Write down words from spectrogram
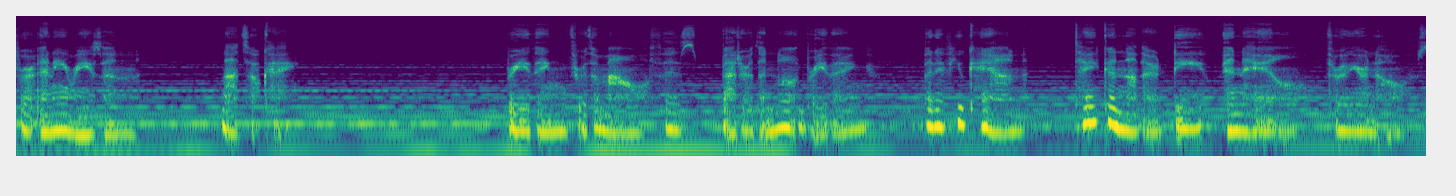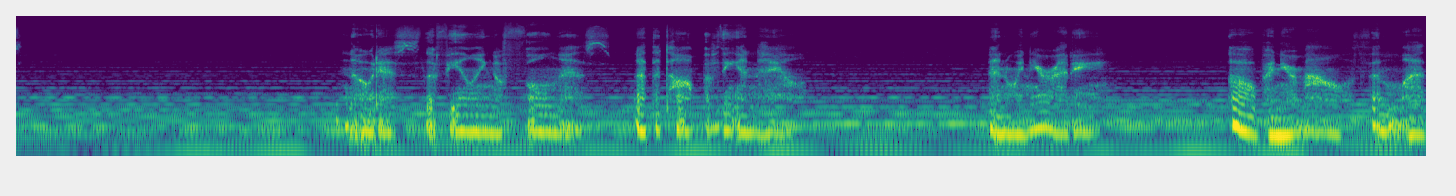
for any reason, that's okay. Breathing through the mouth is better than not breathing, but if you can, take another deep inhale through your nose. Notice the feeling of fullness at the top of the inhale. And when you're ready, open your mouth and let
